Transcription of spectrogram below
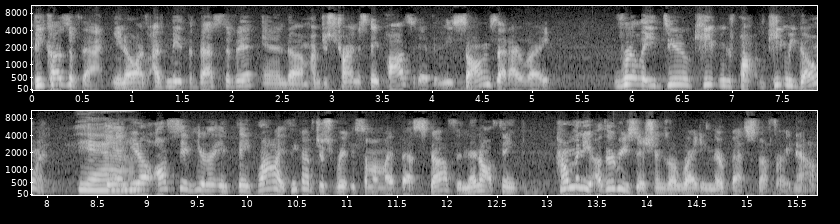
because of that. You know, I've, I've made the best of it, and um, I'm just trying to stay positive. And these songs that I write really do keep me keep me going. Yeah. And you know, I'll sit here and think, wow, I think I've just written some of my best stuff, and then I'll think, how many other musicians are writing their best stuff right now,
